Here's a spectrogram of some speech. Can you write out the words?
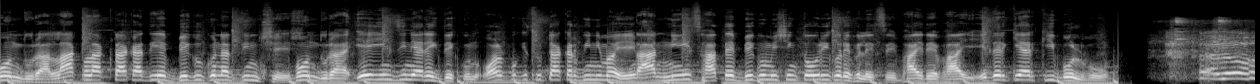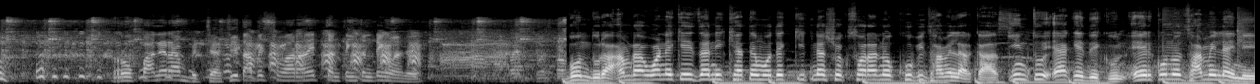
বন্ধুরা লাখ লাখ টাকা দিয়ে বেগু কেনার দিন শেষ। বন্ধুরা এই ইঞ্জিনিয়ার দেখুন অল্প কিছু টাকার বিনিময়ে তার নিজ হাতে বেগু মেশিন তৈরি করে ফেলেছে। ভাই রে ভাই এদেরকে আর কি বলব? Rupanya rambut jadi tapi suaranya centing-centing mas ya. বন্ধুরা, আমরা অনেকেই জানি ক্ষেতের মধ্যে কীটনাশক ছড়ানো খুবই ঝামেলার কাজ। কিন্তু একে দেখুন, এর কোনো ঝামেলাই নেই,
